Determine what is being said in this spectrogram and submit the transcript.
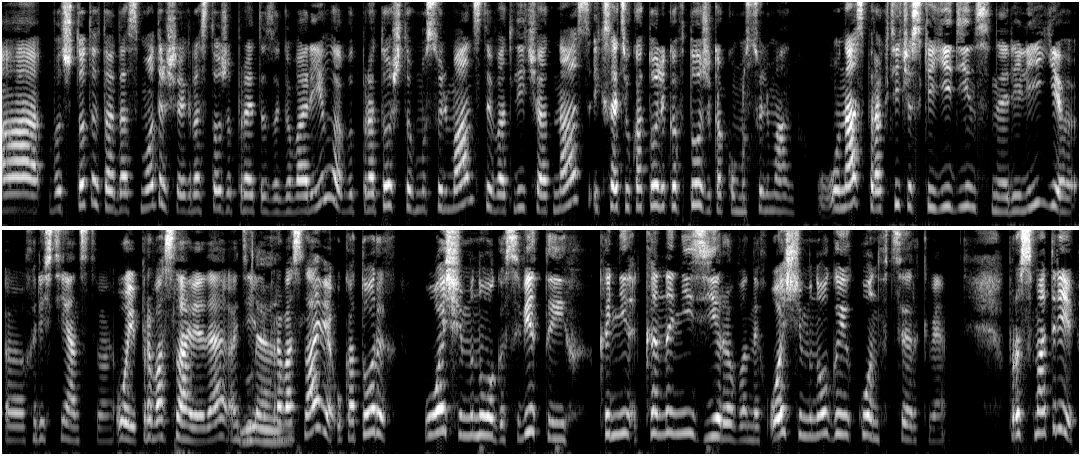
А вот что ты тогда смотришь, я как раз тоже про это заговорила, вот про то, что в мусульманстве, в отличие от нас, и, кстати, у католиков тоже, как у мусульман, у нас практически единственная религия э, христианства, ой, православие, да, отдельно да. православие, у которых очень много святых, канонизированных, очень много икон в церкви. Просто смотри,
